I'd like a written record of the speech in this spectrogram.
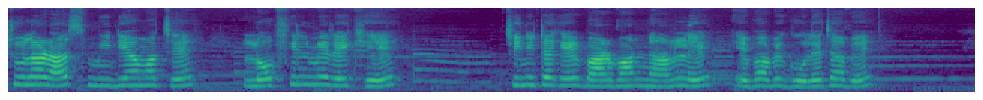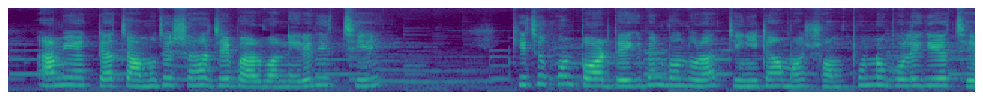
চুলার আঁচ মিডিয়াম আছে, লো ফিল্মে রেখে চিনিটাকে বারবার নাড়লে এভাবে গলে যাবে। আমি একটা চামচের সাহায্যে বারবার নেড়ে দিচ্ছি। কিছুক্ষণ পর দেখবেন বন্ধুরা, চিনিটা আমার সম্পূর্ণ গলে গিয়েছে।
